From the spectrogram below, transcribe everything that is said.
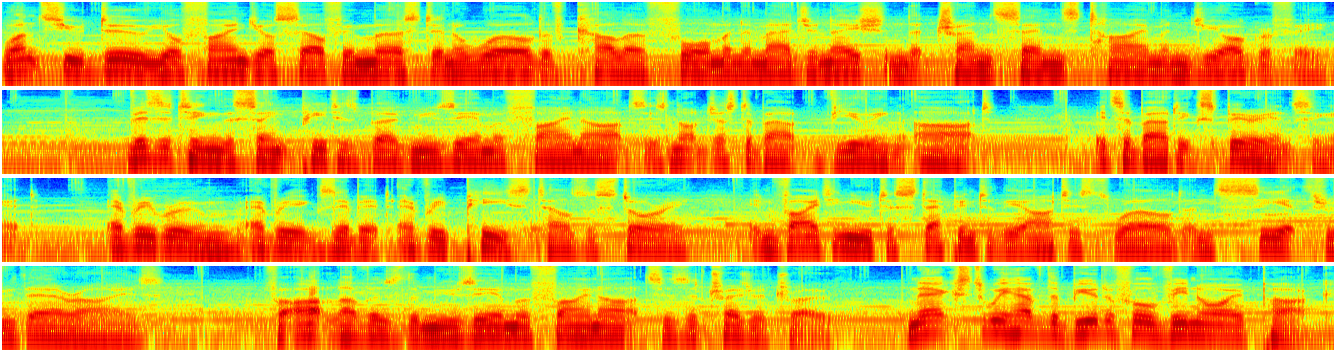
Once you do, you'll find yourself immersed in a world of color, form and imagination that transcends time and geography. Visiting the St. Petersburg Museum of Fine Arts is not just about viewing art, it's about experiencing it. Every room, every exhibit, every piece tells a story, inviting you to step into the artist's world and see it through their eyes. For art lovers, the Museum of Fine Arts is a treasure trove. Next, we have the beautiful Vinoy Park,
